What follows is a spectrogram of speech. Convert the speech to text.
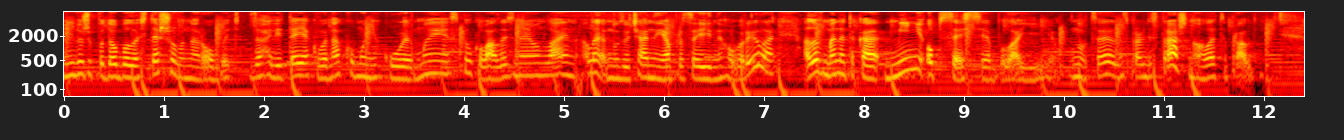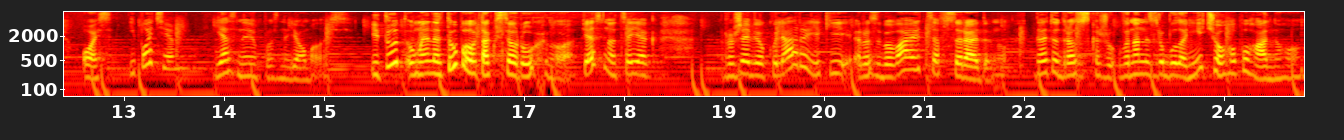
Мені дуже подобалось те, що вона робить, взагалі те, як вона комунікує. Ми спілкувалися з нею онлайн, але ну звичайно я про це їй не говорила. Але в мене така міні-обсесія була її. Ну це насправді страшно, але це правда. Ось і потім я з нею познайомилась. І тут у мене тупо так все рухнуло. Чесно, це як рожеві окуляри, які розбиваються всередину. Давайте одразу скажу: вона не зробила нічого поганого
